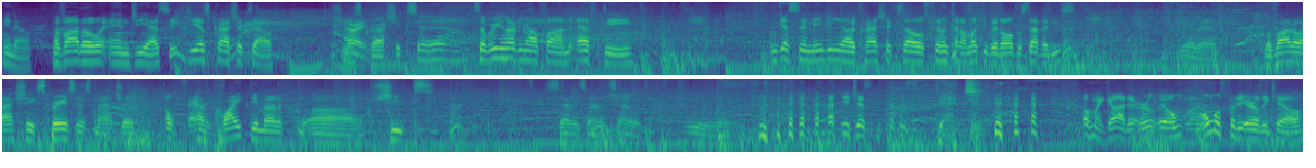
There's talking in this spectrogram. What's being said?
you know, Mavado and GS. See, GS Crash XL. Right. Crash XL. So we're starting off on FD. I'm guessing maybe uh, Crash XL is feeling kind of lucky with all the sevens. Yeah, man. Mavado actually experienced this matchup. Oh, Have quite the amount of uh, sheiks. 777. you just. Get. Oh my God! Early, almost for the early kill.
